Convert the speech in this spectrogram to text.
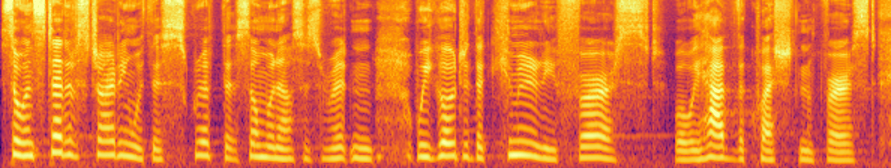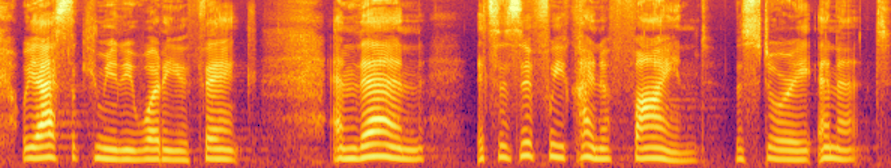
So instead of starting with a script that someone else has written, we go to the community first. Well, we have the question first. We ask the community, what do you think? And then it's as if we kind of find the story in it.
